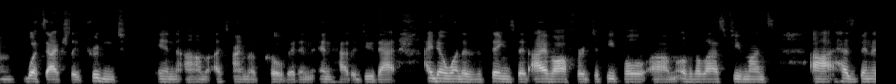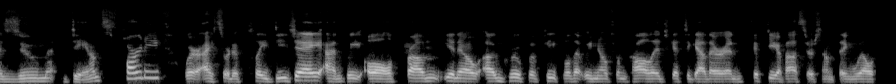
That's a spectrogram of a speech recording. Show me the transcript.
um, what's actually prudent in um, a time of COVID and, and how to do that. I know one of the things that I've offered to people um, over the last few months uh, has been a Zoom dance party where I sort of play DJ and we all from, you know, a group of people that we know from college get together and 50 of us or something will,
